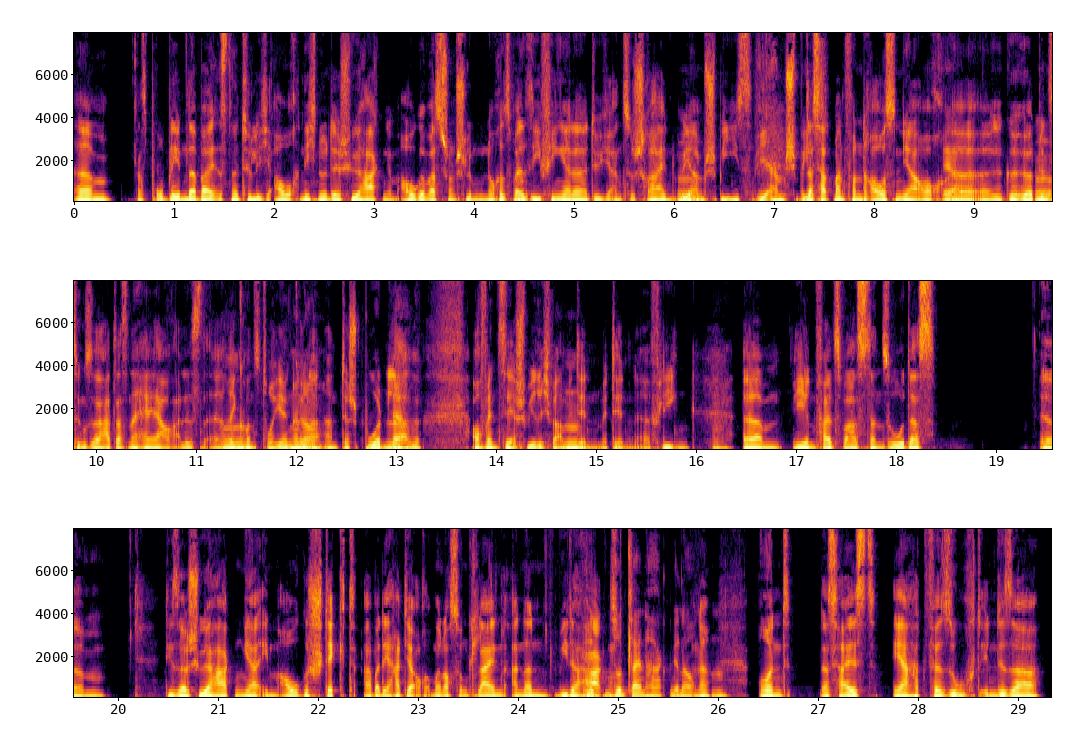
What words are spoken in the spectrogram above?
Ähm, das Problem dabei ist natürlich auch nicht nur der Schürhaken im Auge, was schon schlimm genug ist, weil sie fing ja da natürlich an zu schreien, wie Mhm. am Spieß. Wie am Spieß. Das hat man von draußen ja auch Ja. Äh, äh, gehört, Mhm. beziehungsweise hat das nachher ja auch alles äh, Mhm. rekonstruieren können Genau. anhand der Spurenlage, auch wenn es sehr schwierig war Mhm. mit den mit den äh, Fliegen. Mhm. Ähm, jedenfalls war es dann so, dass ähm, dieser Schürhaken ja im Auge steckt, aber der hat ja auch immer noch so einen kleinen anderen Widerhaken. So einen kleinen Haken, genau. Ne? Und das heißt, er hat versucht, in dieser,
